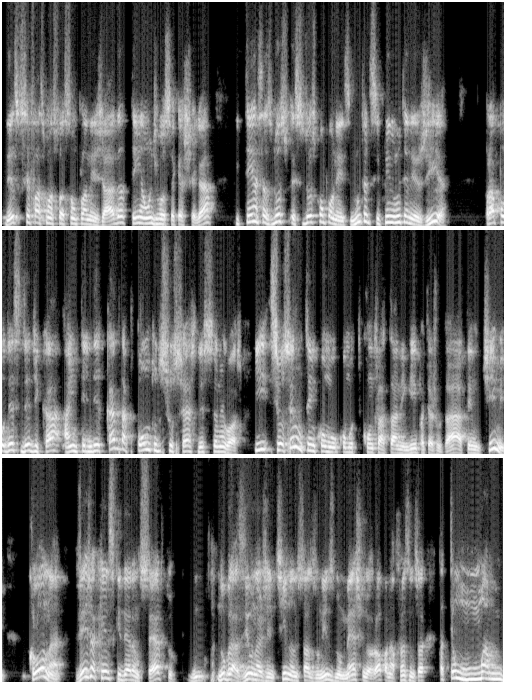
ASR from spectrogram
Desde que você faça uma situação planejada, tenha onde você quer chegar e tem essas duas, esses dois componentes, muita disciplina e muita energia, para poder se dedicar a entender cada ponto do sucesso desse seu negócio. E se você não tem como, como contratar ninguém para te ajudar, tem um time, clona, veja aqueles que deram certo no Brasil, na Argentina, nos Estados Unidos, no México, na Europa, na França, está tem uma,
